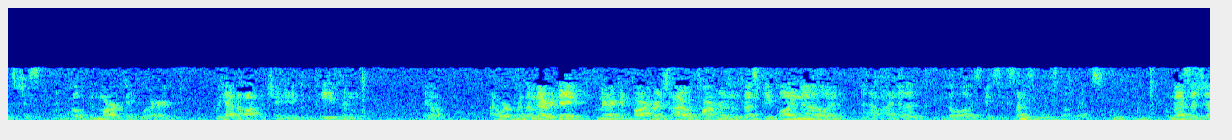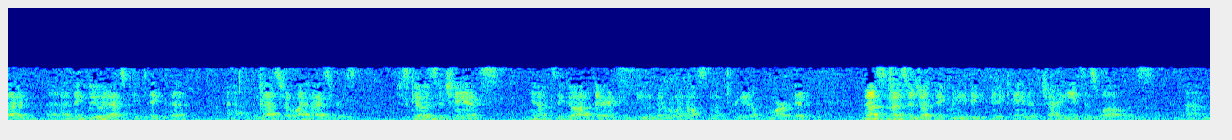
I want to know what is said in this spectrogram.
is just an open market where we have the opportunity to compete. And you know, I work with them every day. American farmers, Iowa farmers are the best people I know, and um, I know that you'll always be successful. Mm-hmm. So that's the message I I think we would ask you to take to Ambassador Lighthizer is just give us a chance, you know, to go out there and compete with everyone else in the free and open market. And that's the message I think we need to be communicating to the Chinese as well. Is um,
